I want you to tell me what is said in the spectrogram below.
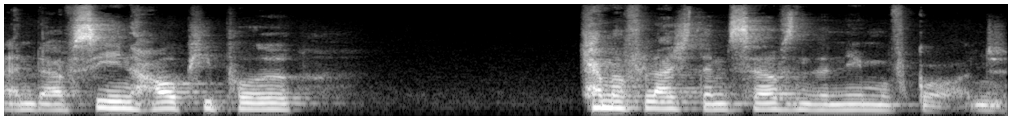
and I've seen how people camouflage themselves in the name of God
